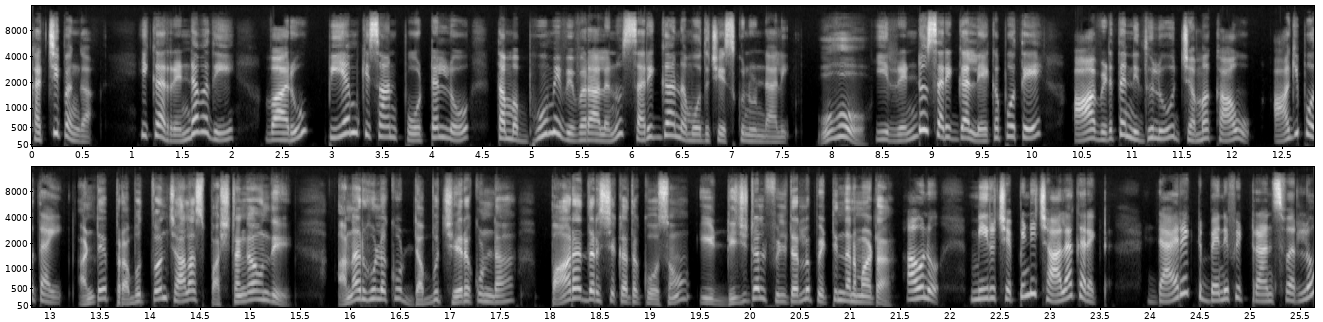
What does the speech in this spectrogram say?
ఖచ్చితంగా. ఇక రెండవది వారు పీఎం కిసాన్ పోర్టల్లో తమ భూమి వివరాలను సరిగ్గా నమోదు చేసుకునుండాలి. ఓహో! ఈ రెండూ సరిగ్గా లేకపోతే ఆ విడత నిధులు జమ కావు ఆగిపోతాయి. అంటే ప్రభుత్వం చాలా స్పష్టంగా ఉంది. అనర్హులకు డబ్బు చేరకుండా పారదర్శకత కోసం ఈ డిజిటల్ ఫిల్టర్లు పెట్టిందనమాట. అవును మీరు చెప్పింది చాలా కరెక్ట్. డైరెక్ట్ బెనిఫిట్ ట్రాన్స్ఫర్లో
